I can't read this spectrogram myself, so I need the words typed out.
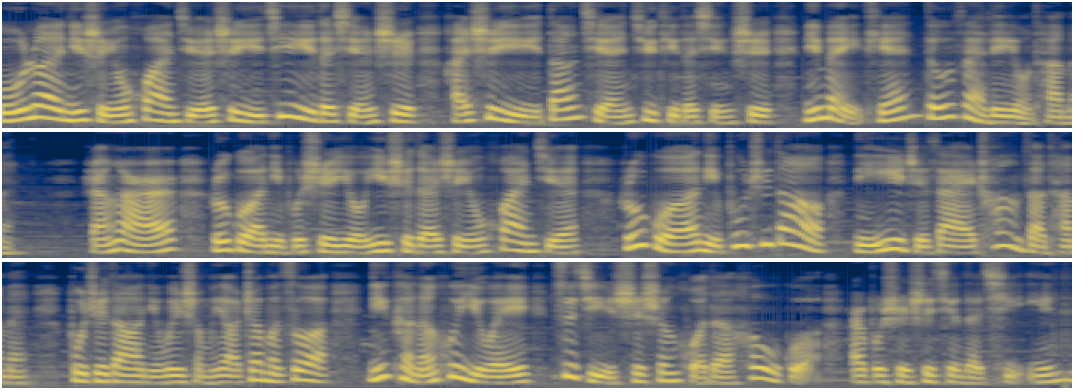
无论你使用幻觉是以记忆的形式，还是以当前具体的形式，你每天都在利用它们。然而，如果你不是有意识地使用幻觉，如果你不知道你一直在创造它们，不知道你为什么要这么做，你可能会以为自己是生活的后果，而不是事情的起因。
